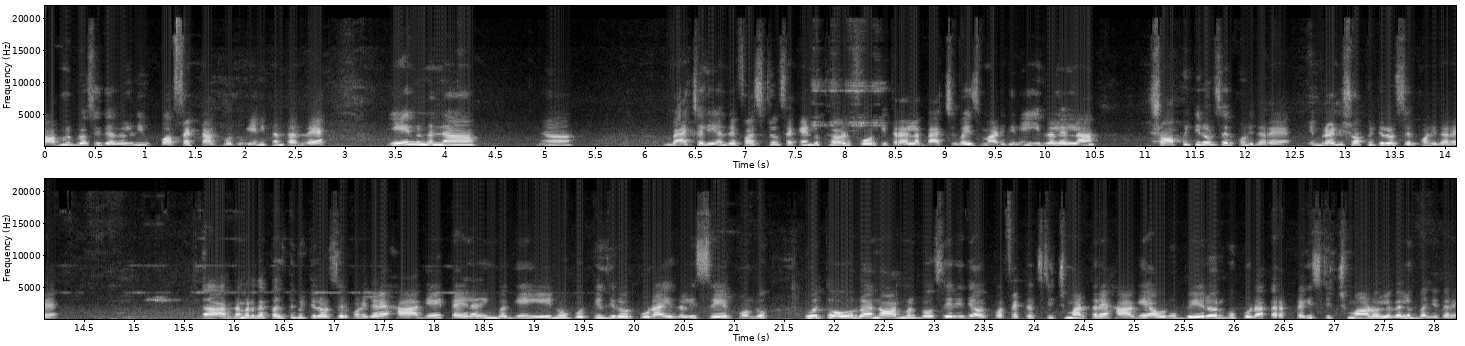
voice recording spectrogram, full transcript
ನಾರ್ಮಲ್ ಬ್ಲೌಸ್ ಇದೆ, ಅದರಲ್ಲಿ ನೀವು ಪರ್ಫೆಕ್ಟ್ ಆಗ್ಬೋದು. ಏನಕ್ಕಂತಂದರೆ, ಏನು ನನ್ನ ಬ್ಯಾಚ್ ಅಲ್ಲಿ, ಅಂದ್ರೆ ಫಸ್ಟ್ ಸೆಕೆಂಡ್ ಥರ್ಡ್ ಫೋರ್ತ್ ಈ ತರ ಎಲ್ಲ ಬ್ಯಾಚ್ ವೈಸ್ ಮಾಡಿದ್ದೀನಿ. ಇದ್ರಲ್ಲೆಲ್ಲ ಶಾಪ್ ಇಟ್ಟಿರೋರು ಸೇರ್ಕೊಂಡಿದ್ದಾರೆ ಎಂಬ್ರಾಯ್ಡ್ರಿ ಶಾಪ್ ಇಟ್ಟಿರೋರು ಸೇರ್ಕೊಂಡಿದ್ದಾರೆ ಅರ್ಧಂಬರ್ಧ ಕಲ್ತು ಬಿಟ್ಟಿರೋರು ಸೇರ್ಕೊಂಡಿದ್ದಾರೆ. ಹಾಗೆ ಟೈಲರಿಂಗ್ ಬಗ್ಗೆ ಏನೂ ಗೊತ್ತಿಲ್ದಿರೋರು ಕೂಡ ಇದರಲ್ಲಿ ಸೇರ್ಕೊಂಡು ಇವತ್ತು ಅವ್ರ ನಾರ್ಮಲ್ ಬ್ಲೌಸ್ ಏನಿದೆ, ಅವ್ರು ಪರ್ಫೆಕ್ಟ್ ಆಗಿ ಸ್ಟಿಚ್ ಮಾಡ್ತಾರೆ. ಹಾಗೆ ಅವರು ಬೇರೆಯವ್ರಿಗೂ ಕೂಡ ಕರೆಕ್ಟ್ ಆಗಿ ಸ್ಟಿಚ್ ಮಾಡೋ ಲೆವೆಲ್ ಬಂದಿದ್ದಾರೆ.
